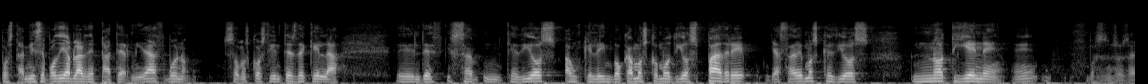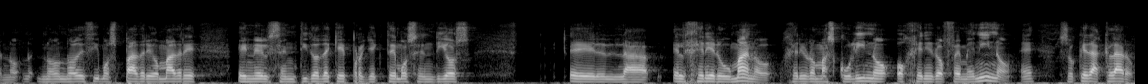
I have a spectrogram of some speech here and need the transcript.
pues también se podía hablar de paternidad. Bueno, somos conscientes de que la, que Dios, aunque le invocamos como Dios Padre, ya sabemos que Dios no tiene, ¿eh? pues, no, decimos padre o madre en el sentido de que proyectemos en Dios el, género humano, género masculino o género femenino. ¿eh? Eso queda claro.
